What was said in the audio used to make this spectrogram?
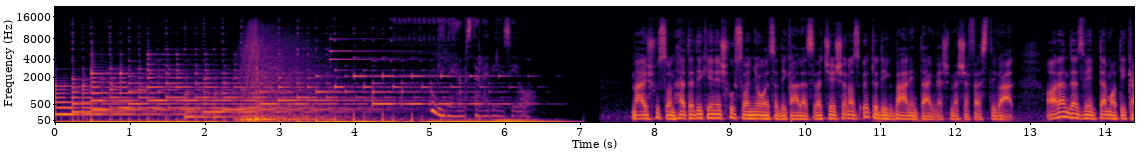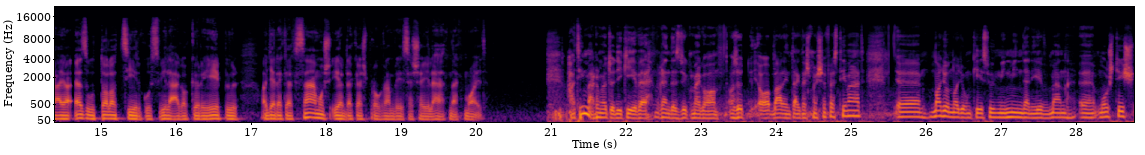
Williams Televízió Május 27-én és 28-án lesz vecsésen az 5. Bálint Ágnes Mesefesztivál. A rendezvény tematikája ezúttal a cirkusz világa köré épül, a gyerekek számos érdekes program részesei lehetnek majd. Hát már ötödik éve rendezzük meg a, az öt, a Bálint Ágnes Mesefesztivált. Nagyon-nagyon készülünk, mint minden évben most is.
